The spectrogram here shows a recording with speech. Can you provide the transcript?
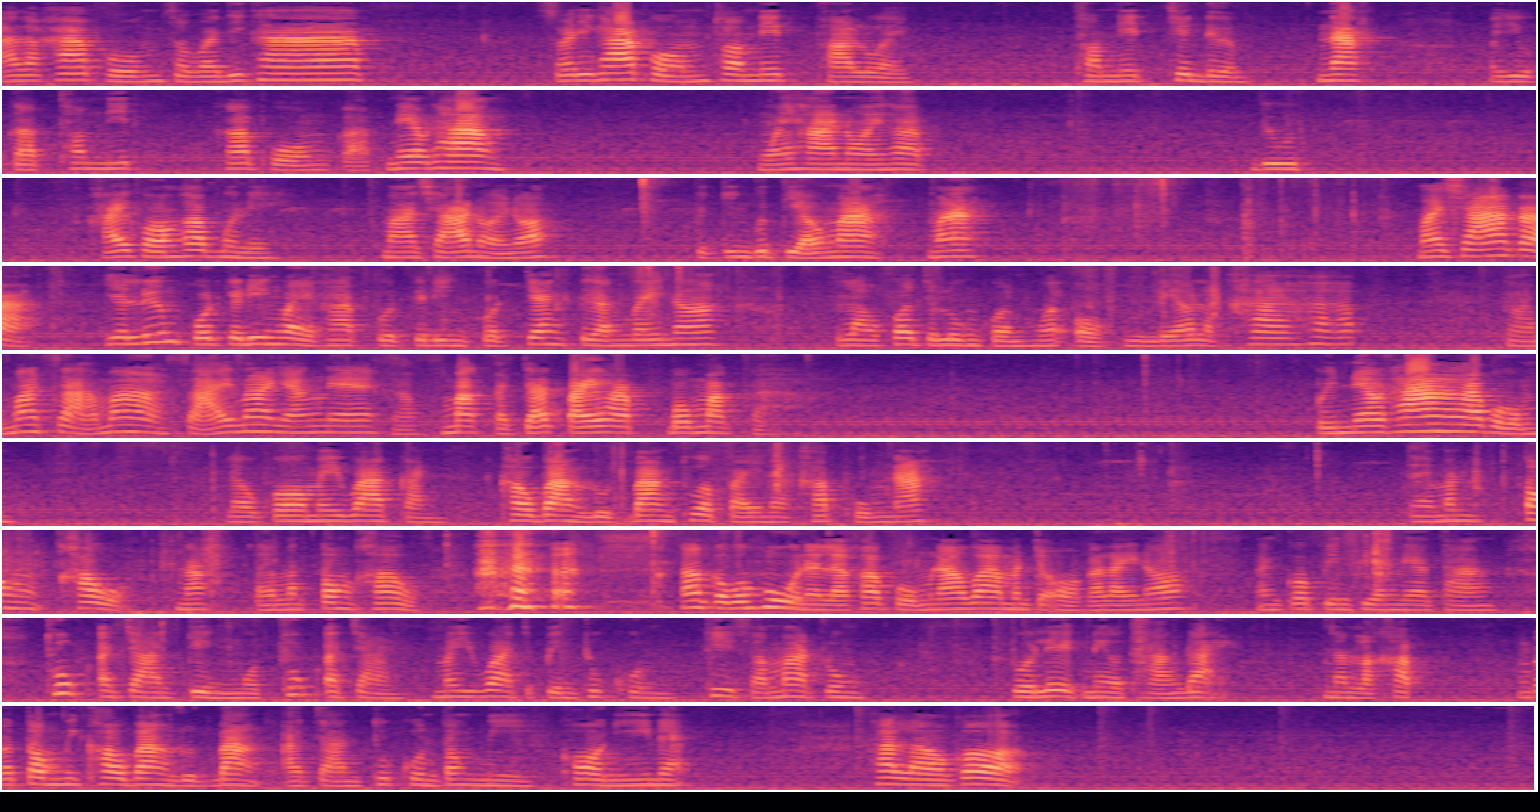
เอาละครับผม สวัสดีครับ สวัสดีครับผม ทอมนิดพารวย ทอมนิดเช่นเดิมนะ มาอยู่กับทอมนิดครับผมกับแนวทางหวยฮานอยครับ ดู ขายของครับมือนี้ มาช้าหน่อยเนาะไปกินก๋วยเตี๋ยวมา มา มาช้ากะอย่าลืมกดกระดิ่งไว้ครับ กดกระดิ่งกดแจ้งเตือนไว้เนาะ เราก็จะลงก่อนหวยออกอยู่แล้วล่ะครับกามาสามารถสายมายังแน่ครับ มักกะจัดไปครับบ่มักกะเป็นแนวทางครับผม เราก็ไม่ว่ากัน เข้าบ้างหลุดบ้างทั่วไปนะครับผมนะ แต่มันต้องเข้านะ แต่มันต้องเข้าเท่ากับว่าหูนั่นแหละครับผมนะว่ามันจะออกอะไรเนาะมันก็เป็นเพียงแนวทาง ทุกอาจารย์เก่งหมดทุกอาจารย์ไม่ว่าจะเป็นทุกคนที่สามารถลงตัวเลขแนวทางได้ นั่นแหละครับ มันก็ต้องมีเข้าบ้างหลุดบ้าง อาจารย์ทุกคนต้องมีข้อนี้แหละถ้าเราก็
